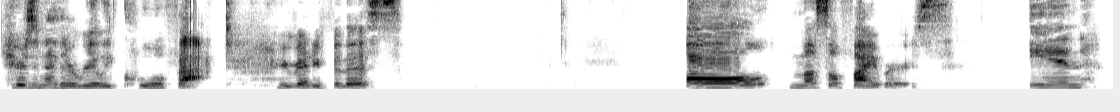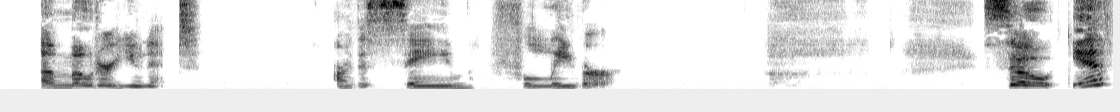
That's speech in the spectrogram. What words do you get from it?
Here's another really cool fact. Are you ready for this? All muscle fibers in a motor unit are the same flavor. So if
